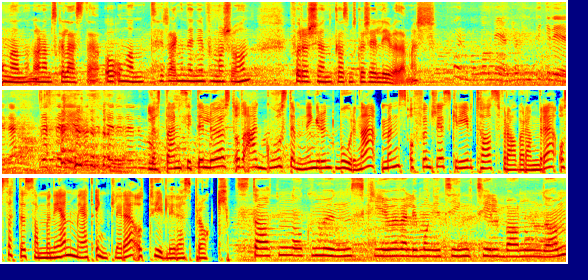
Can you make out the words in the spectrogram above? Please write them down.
ungene når de skal lese det. Og ungene trenger den informasjonen for å skjønne hva som skal skje i livet deres. Latteren sitter løst, og det er god stemning rundt bordene, mens offentlige skriv tas fra hverandre og settes sammen igjen med et enklere og tydeligere språk. Staten og kommunen skriver veldig mange ting til barn og ungdom.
